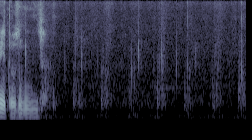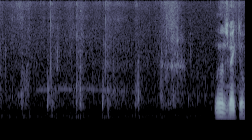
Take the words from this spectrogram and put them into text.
hate those loons. Loons make the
